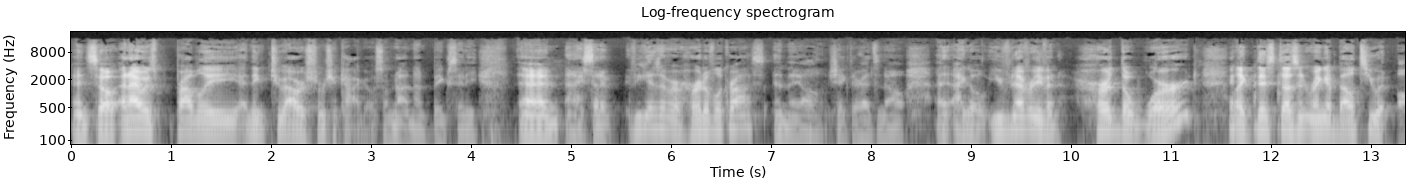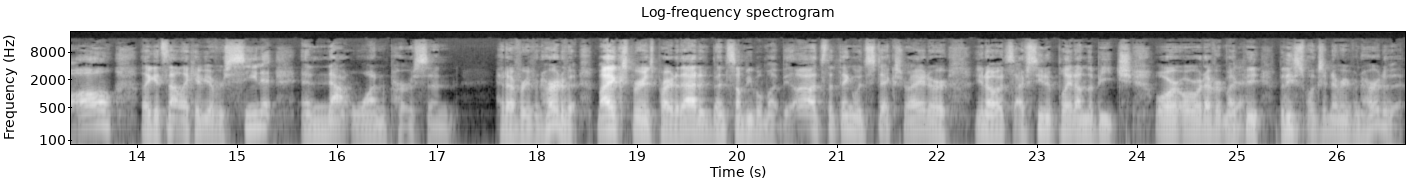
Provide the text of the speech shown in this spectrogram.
and so and I was probably I think two hours from Chicago, so I'm not in a big city. And, and I said, "Have you guys ever heard of lacrosse?" And they all shake their heads no. And I go, "You've never even heard the word? Like this doesn't ring a bell to you at all? Like it's not like have you ever seen it?" And not one person had ever even heard of it. My experience prior to that had been some people might be, oh, it's the thing with sticks, right? Or you know, it's I've seen it played on the beach, or or whatever it might Yeah. be. But these folks had never even heard of it,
